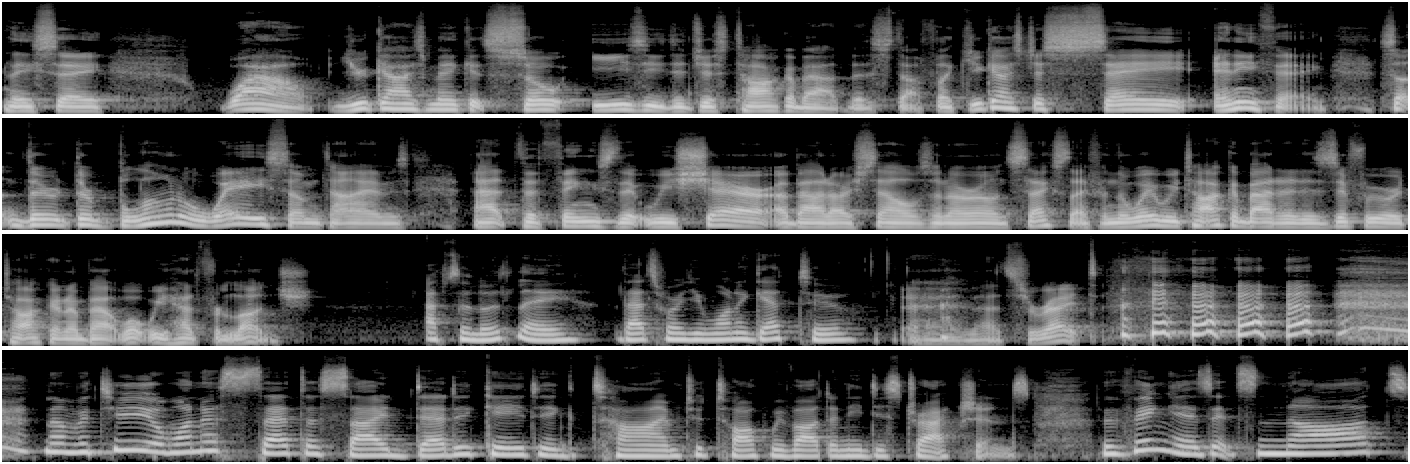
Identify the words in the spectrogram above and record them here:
They say, wow, you guys make it so easy to just talk about this stuff. Like you guys just say anything. So they're they're blown away sometimes at the things that we share about ourselves and our own sex life. And the way we talk about it is if we were talking about what we had for lunch. Absolutely. That's where you want to get to. And that's right. Number two, you want to set aside dedicating time to talk without any distractions. The thing is, it's not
